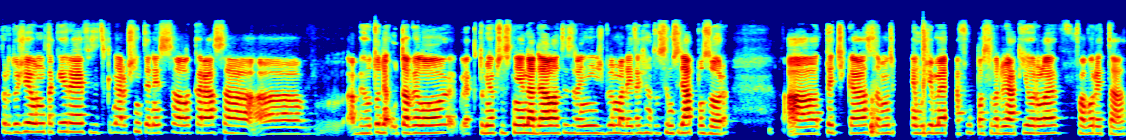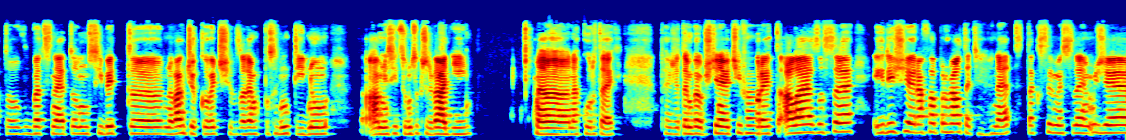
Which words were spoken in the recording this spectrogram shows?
protože on taky hraje fyzicky náročný tenis, ale Karasa a aby ho to neutavilo, jak to měl přesně nadal a ty zranění, když byl mladý, takže na to si musí dát pozor. A teďka samozřejmě nemůžeme Rafu pasovat do nějakého role favorita, to vůbec ne, to musí být eh, Novak Djokovic vzhledem k posledním týdnům a měsícům, co předvádí eh, na kurtech. Takže ten byl určitě největší favorit, ale zase, i když Rafa prohrál teď hned, tak si myslím, že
